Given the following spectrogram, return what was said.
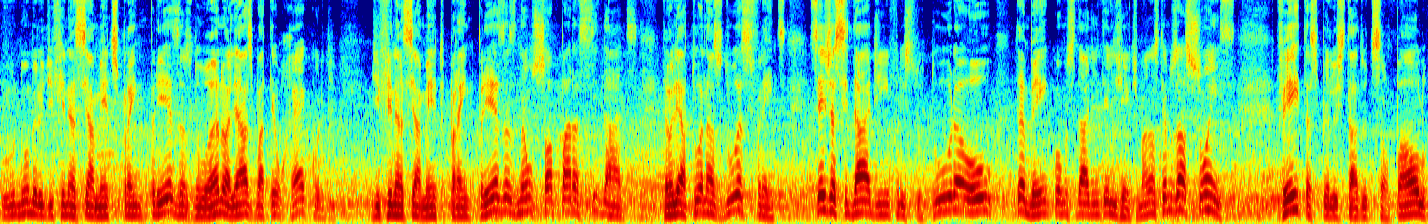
o número de financiamentos para empresas no ano, aliás, bateu recorde de financiamento para empresas, não só para cidades. Então ele atua nas duas frentes, seja cidade e infraestrutura ou também como cidade inteligente. Mas nós temos ações feitas pelo Estado de São Paulo,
